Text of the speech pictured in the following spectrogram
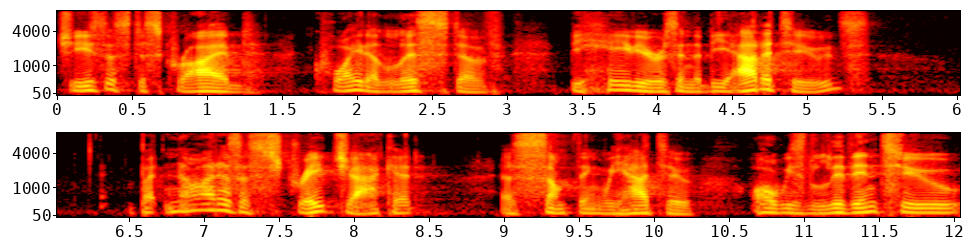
Jesus described quite a list of behaviors in the Beatitudes, but not as a straitjacket, as something we had to always live into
